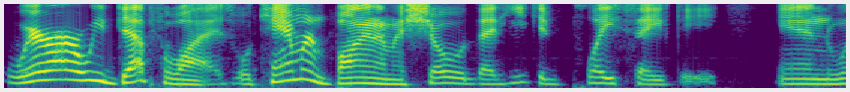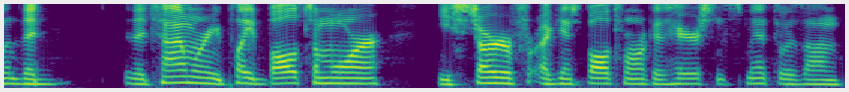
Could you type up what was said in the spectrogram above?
where are we depth wise? Well, Camryn Bynum has showed that he could play safety, and when the the time where he played Baltimore he started against Baltimore because Harrison Smith was on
